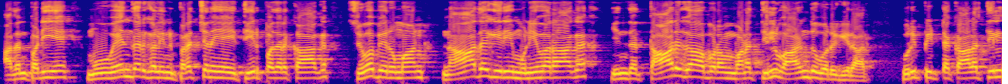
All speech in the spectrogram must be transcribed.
அதன்படியே மூவேந்தர்களின் பிரச்சனையை தீர்ப்பதற்காக சிவபெருமான் நாதகிரி முனிவராக இந்த தாருகாபுரம் வனத்தில் வாழ்ந்து வருகிறார். குறிப்பிட்ட காலத்தில்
